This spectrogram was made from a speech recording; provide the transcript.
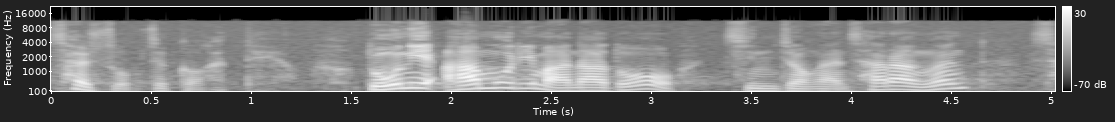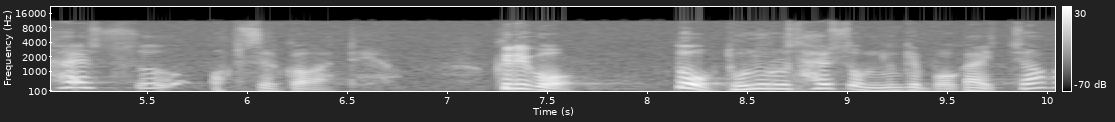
살 수 없을 것 같아요. 돈이 아무리 많아도 진정한 사랑은 살 수 없을 것 같아요. 그리고 또 돈으로 살 수 없는 게 뭐가 있죠?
